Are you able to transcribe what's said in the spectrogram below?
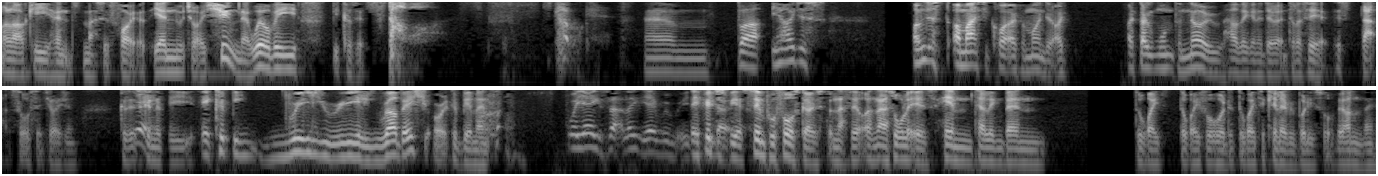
malarkey, hence massive fight at the end, which I assume there will be, because it's Star Wars. Skywalker. Um, but yeah, I just, I'm just, I'm actually quite open-minded. I, I don't want to know how they're going to do it until I see it. It's that sort of situation. Because it's Yeah. going to be, it could be really, really rubbish, or it could be immense. Well, yeah, exactly. Yeah, we, we- It could just be a simple Force Ghost, and that's it, and that's all it is. Him telling Ben the way, the way forward, the way to kill everybody, sort of. I don't know,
